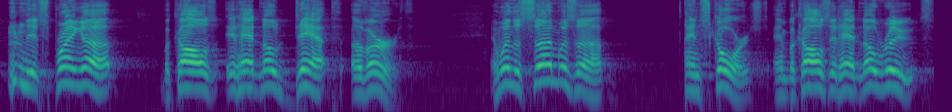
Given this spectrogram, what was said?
it sprang up because it had no depth of earth. And when the sun was up and scorched, and because it had no roots,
